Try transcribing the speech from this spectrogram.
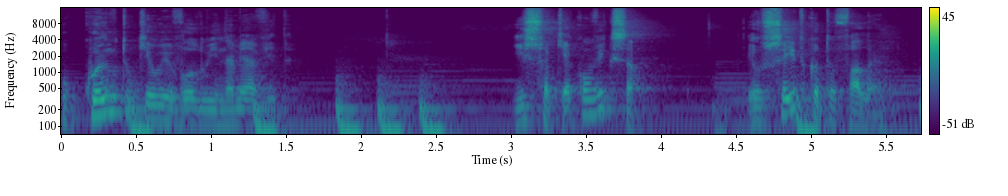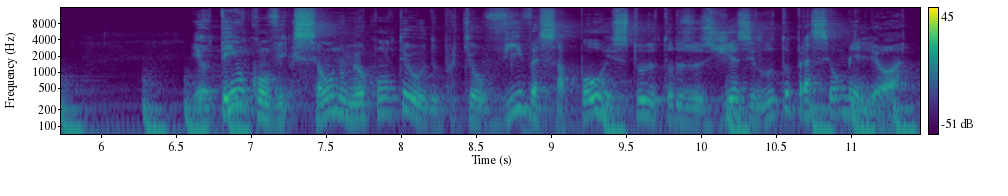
o quanto que eu evolui na minha vida. Isso aqui é convicção. Eu sei do que eu tô falando. Eu tenho convicção no meu conteúdo, porque eu vivo essa porra, estudo todos os dias e luto para ser o melhor.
